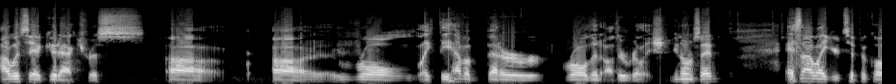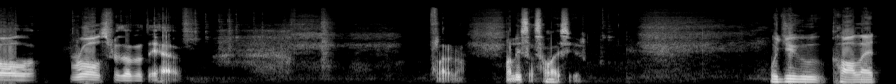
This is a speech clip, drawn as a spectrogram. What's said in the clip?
I would say a good actress uh, uh, role. Like they have a better role than other relation. You know what I'm saying? It's not like your typical roles for them that they have. I don't know. At least that's how I see it. Would you call it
